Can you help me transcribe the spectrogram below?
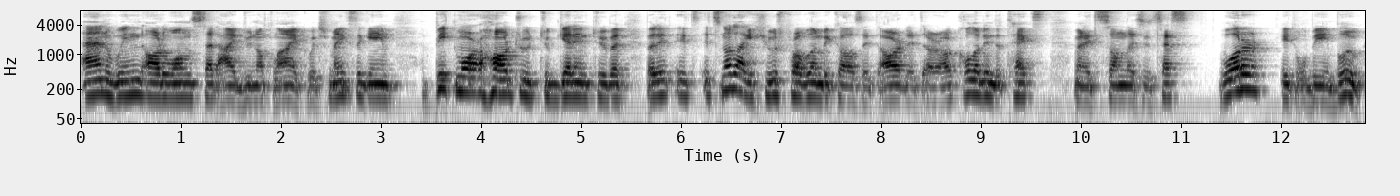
and wind are the ones that i do not like which makes the game bit more hard to, to get into but but it, it's it's not like a huge problem because it are it are colored in the text when it's sunless it says water it will be blue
